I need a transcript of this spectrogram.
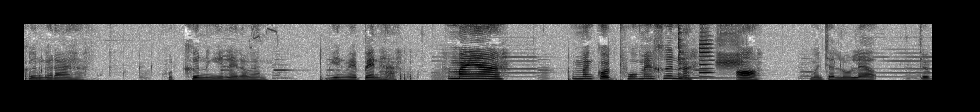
ขึ้นก็ได้ค่ะ ขุดขึ้นอย่างนี้เลยแล้วกัน บินไม่เป็นค่ะทำไมอะทำไมกดพูไม่ขึ้นนะอ๋อ เหมือนจะรู้แล้วจึ๊บ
